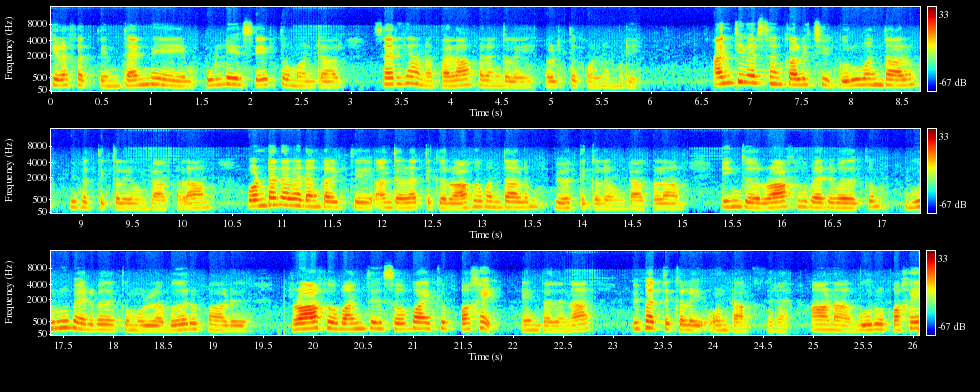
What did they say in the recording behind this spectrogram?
கிரகத்தின் தன்மையையும் உள்ளே சேர்த்தோம் என்றால் சரியான பலாபலங்களை எடுத்துக்கொள்ள முடியும். அஞ்சு வருஷம் கழித்து குரு வந்தாலும் விபத்துக்களை உண்டாக்கலாம். ஒன்றரை வருடம் கழித்து அந்த இடத்துக்கு ராகு வந்தாலும் விபத்துக்களை உண்டாக்கலாம். இங்கு ராகு வருவதற்கும் குரு வருவதற்கும் உள்ள வேறுபாடு ராகு வந்து செவ்வாய்க்கு பகை என்பதனால் விபத்துக்களை உண்டாக்குகிறார். ஆனால் குரு பகை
